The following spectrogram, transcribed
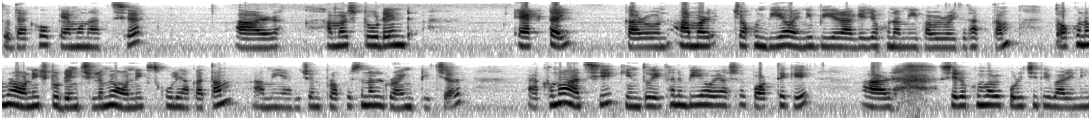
তো দেখো কেমন আঁকছে। আর আমার স্টুডেন্ট একটাই কারণ আমার যখন বিয়ে হয়নি, বিয়ের আগে যখন আমি বাবার বাড়িতে থাকতাম, তখন আমার অনেক স্টুডেন্ট ছিল আমি অনেক স্কুলে আঁকাতাম। আমি একজন প্রফেশনাল ড্রয়িং টিচার এখনও আছি, কিন্তু এখানে বিয়ে হয়ে আসার পর থেকে আর সেরকমভাবে পরিচিতি বাড়েনি।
